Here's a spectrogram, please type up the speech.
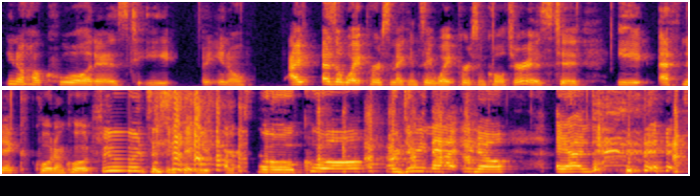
you know how cool it is to eat you know i as a white person i can say white person culture is to eat ethnic quote unquote foods and think that you are so cool for doing that you know? And it's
